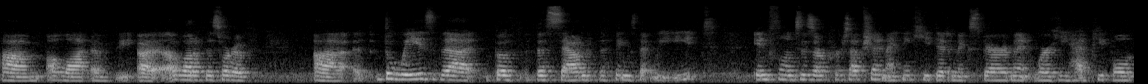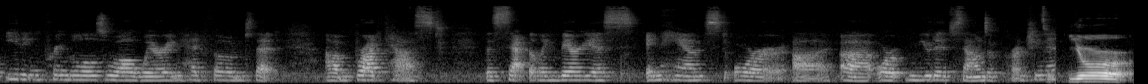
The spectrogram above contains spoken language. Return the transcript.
um, a lot of the uh, a lot of the sort of uh, the ways that both the sound of the things that we eat influences our perception. I think he did an experiment where he had people eating Pringles while wearing headphones that um, broadcast the sa- like various enhanced or uh, uh, or muted sounds of crunchiness You're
